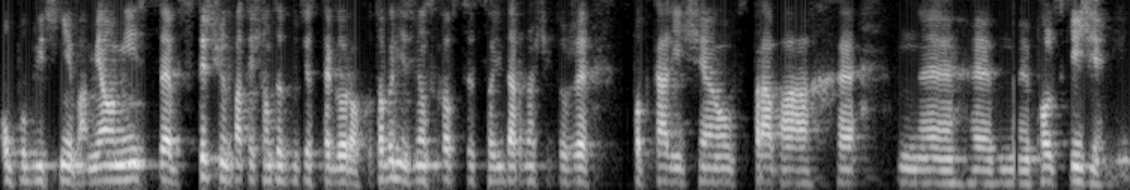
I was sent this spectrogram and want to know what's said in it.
upubliczniła, miało miejsce w styczniu 2020 roku. To byli związkowcy z Solidarności, którzy spotkali się w sprawach e, polskiej ziemi.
